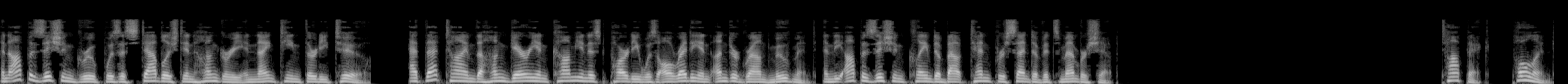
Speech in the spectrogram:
An opposition group was established in Hungary in 1932. At that time the Hungarian Communist Party was already an underground movement, and the opposition claimed about 10% of its membership. Poland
